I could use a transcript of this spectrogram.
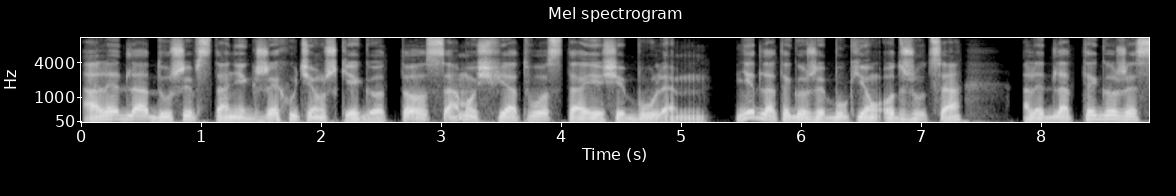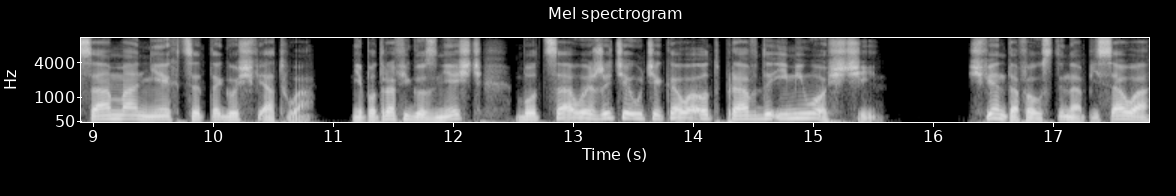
Ale dla duszy w stanie grzechu ciężkiego to samo światło staje się bólem. Nie dlatego, że Bóg ją odrzuca, ale dlatego, że sama nie chce tego światła. Nie potrafi go znieść, bo całe życie uciekała od prawdy i miłości. Święta Faustyna pisała,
